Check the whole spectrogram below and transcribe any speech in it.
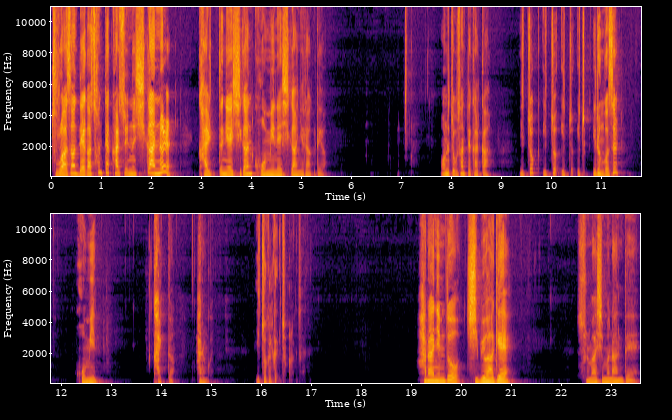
들어와서 내가 선택할 수 있는 시간을 갈등의 시간, 고민의 시간이라 그래요. 어느 쪽을 선택할까? 이쪽, 이쪽, 이쪽, 이쪽 이런 것을 고민, 갈등 하는 거예요. 이쪽 할까, 이쪽 할까. 하나님도 집요하게 술 마시면 안 돼.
